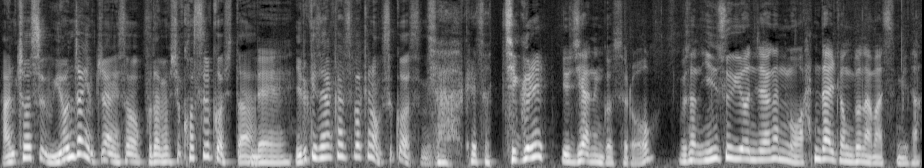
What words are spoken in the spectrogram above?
안철수 위원장 입장에서 부담이 훨씬 컸을 것이다. 네. 이렇게 생각할 수밖에 없을 것 같습니다. 자, 그래서 직을 유지하는 것으로 우선 인수위원장은 뭐 한 달 정도 남았습니다.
